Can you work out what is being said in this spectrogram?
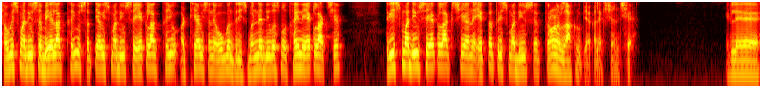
છવ્વીસમાં દિવસે બે લાખ થયું, સત્યાવીસમાં દિવસે એક લાખ થયું, અઠ્યાવીસ અને ઓગણત્રીસ. બંને દિવસનું થઈને એક લાખ છે. ત્રીસમાં દિવસે એક લાખ છે અને એકત્રીસમાં દિવસે ત્રણ લાખ રૂપિયા કલેક્શન છે. એટલે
